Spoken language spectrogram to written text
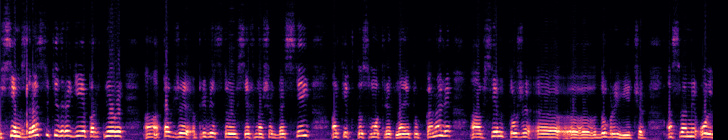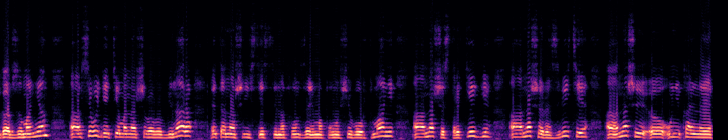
Всем здравствуйте, дорогие партнеры. А, также приветствую всех наших гостей, а те, кто смотрит на YouTube-канале, а, всем тоже э, э, добрый вечер. А с вами Ольга Арзуманян. Сегодня тема нашего вебинара – это наш, естественно, фонд взаимопомощи World Money, наши стратегии, наше развитие, наши э, уникальные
